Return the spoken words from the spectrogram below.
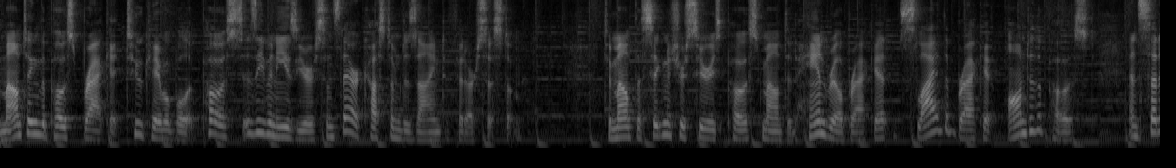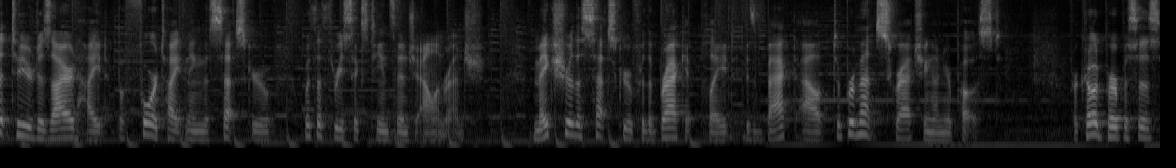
Mounting the post bracket to Cable Bullet posts is even easier since they are custom designed to fit our system. To mount the Signature Series post mounted handrail bracket, slide the bracket onto the post and set it to your desired height before tightening the set screw with a 3 16 inch Allen wrench. Make sure the set screw for the bracket plate is backed out to prevent scratching on your post. For code purposes,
